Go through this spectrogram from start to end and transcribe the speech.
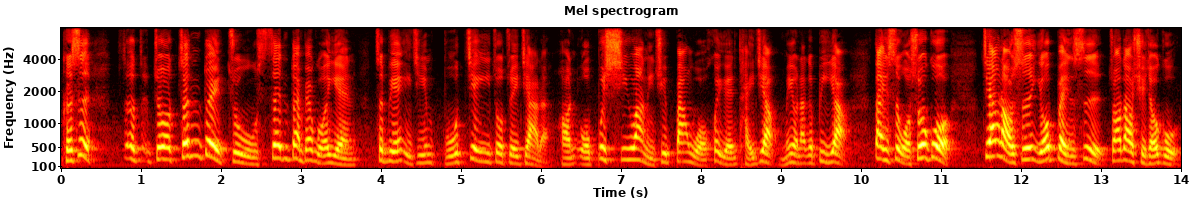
可是，呃，就针对主升段标股而言，这边已经不建议做追加了。好，我不希望你去帮我会员抬轿，没有那个必要。但是我说过，姜老师有本事抓到雪球股，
